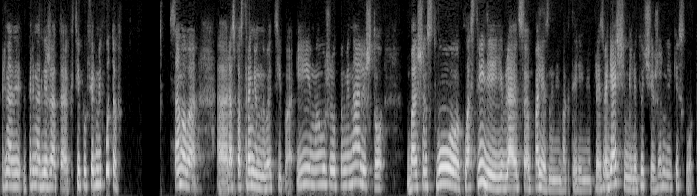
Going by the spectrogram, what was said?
принадлежат к типу фермикутов, самого э, распространенного типа. И мы уже упоминали, что большинство кластридий являются полезными бактериями, производящими летучие жирные кислоты.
